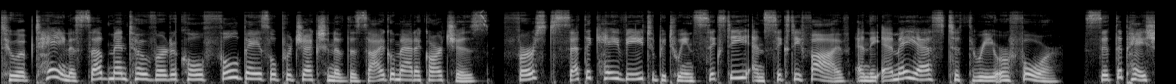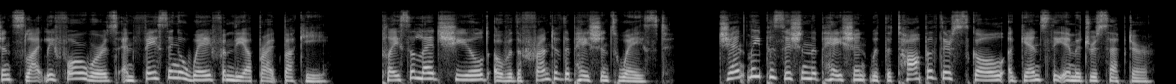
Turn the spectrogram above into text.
To obtain a submentovertical full basal projection of the zygomatic arches, first set the KV to between 60 and 65 and the MAS to 3 or 4. Sit the patient slightly forwards and facing away from the upright bucky. Place a lead shield over the front of the patient's waist. Gently position the patient with the top of their skull against the image receptor.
